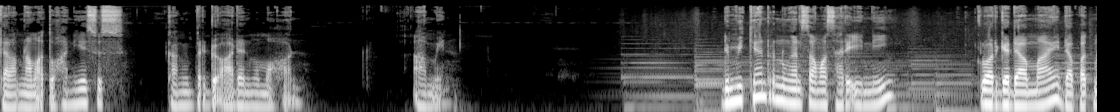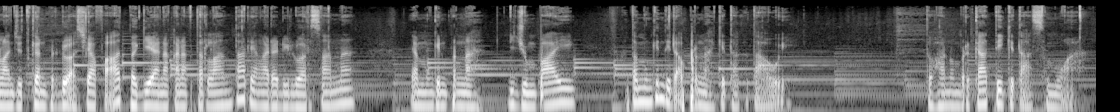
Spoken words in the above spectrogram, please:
Dalam nama Tuhan Yesus, kami berdoa dan memohon. Amin. Demikian renungan sama hari ini. Keluarga damai dapat melanjutkan berdoa syafaat bagi anak-anak terlantar yang ada di luar sana yang mungkin pernah dijumpai atau mungkin tidak pernah kita ketahui. Tuhan memberkati kita semua.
